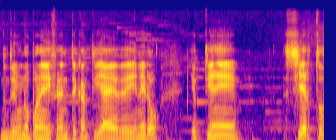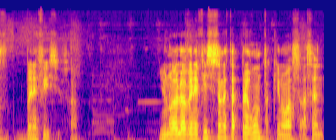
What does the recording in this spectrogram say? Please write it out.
donde uno pone diferentes cantidades de dinero y obtiene ciertos beneficios. ¿ah? Y uno de los beneficios son estas preguntas que nos hacen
